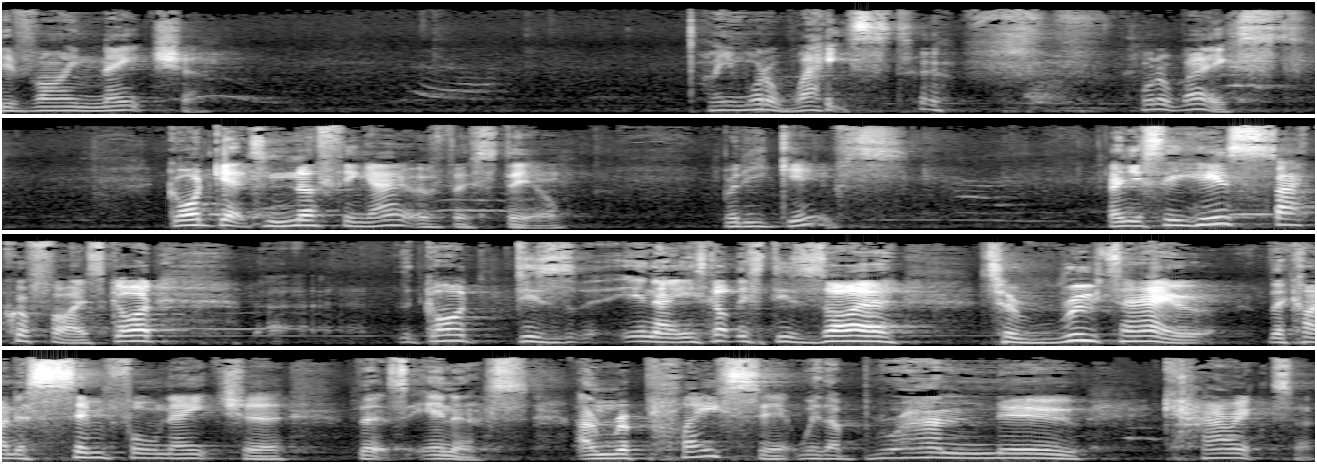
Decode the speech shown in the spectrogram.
divine nature. I mean, what a waste. what a waste. God gets nothing out of this deal, but he gives. And you see, his sacrifice, God, uh, God, you know, he's got this desire to root out the kind of sinful nature that's in us and replace it with a brand new character.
